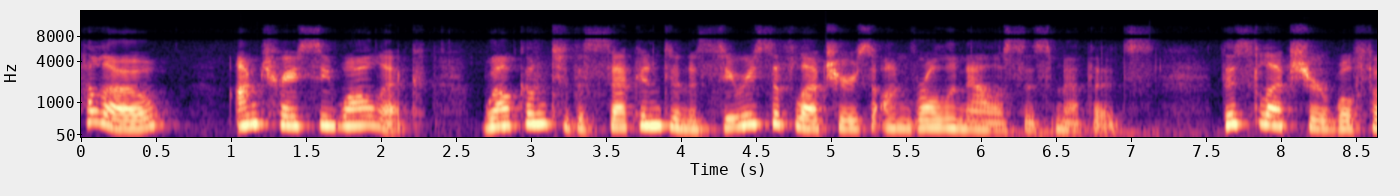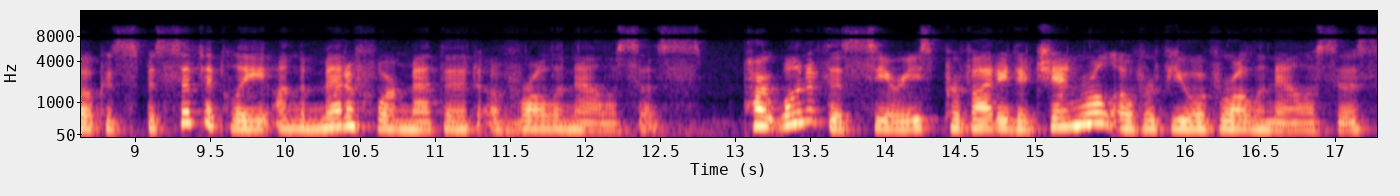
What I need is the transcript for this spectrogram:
Hello, I'm Tracy Wallach. Welcome to the second in a series of lectures on role analysis methods. This lecture will focus specifically on the metaphor method of role analysis. Part 1 of this series provided a general overview of role analysis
